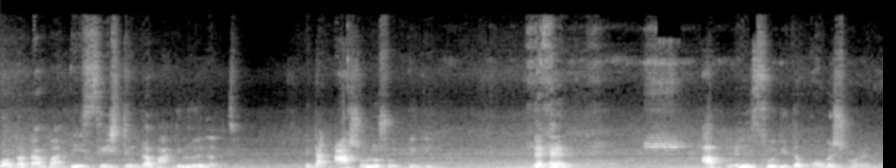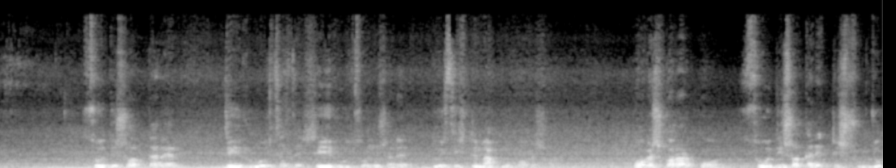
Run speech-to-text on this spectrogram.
কথাটা বা এই সিস্টেমটা বাতিল হয়ে যাচ্ছে। এটা আসলে সত্যি কি? দেখেন, আপনি সৌদিতে প্রবেশ করেন। সৌদি সরকারের যে রুলস আছে, সেই রুলস অনুসারে দুই সিস্টেমে আপনি প্রবেশ করেন। প্রবেশ করার পর সৌদি সরকার একটি সুযোগ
